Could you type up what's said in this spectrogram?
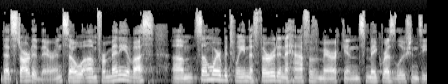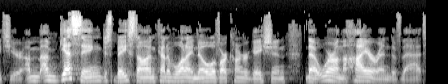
that started there. And so, um, for many of us, um, somewhere between a third and a half of Americans make resolutions each year. I'm, I'm guessing, just based on kind of what I know of our congregation, that we're on the higher end of that.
